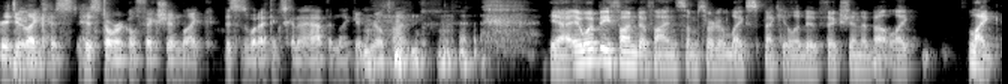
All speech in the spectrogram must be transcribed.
They do like his, historical fiction. Like this is what I think is going to happen. Like in real time. yeah, it would be fun to find some sort of like speculative fiction about like like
